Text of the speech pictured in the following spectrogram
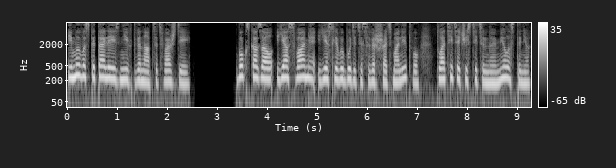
И мы воспитали из них двенадцать вождей. Бог сказал, «Я с вами, если вы будете совершать молитву, платить очистительную милостыню,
